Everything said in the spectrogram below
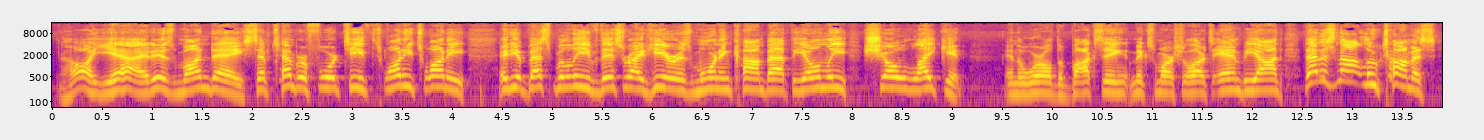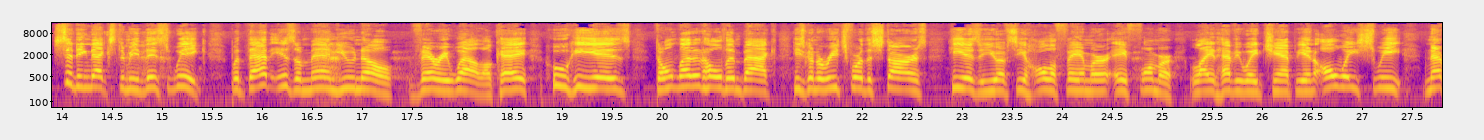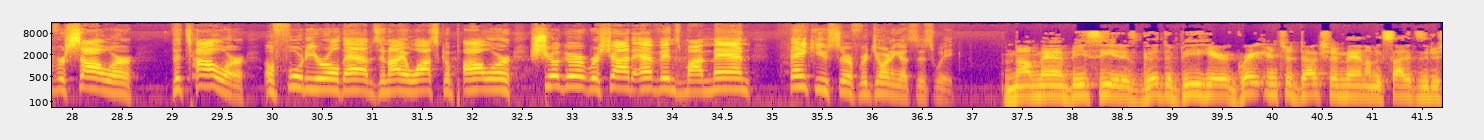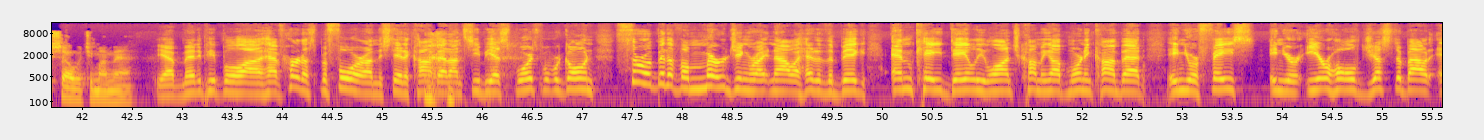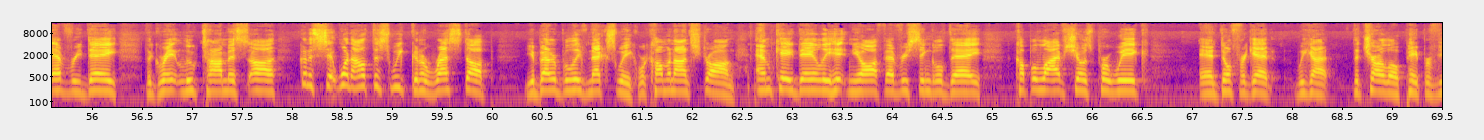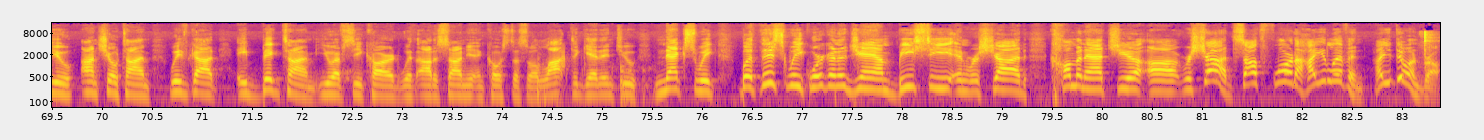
Oh, yeah, it is Monday, September 14th, 2020. And you best believe this right here is Morning Kombat, the only show like it in the world of boxing, mixed martial arts, and beyond. That is not Luke Thomas sitting next to me this week, but that is a man you know very well, okay? Who he is. Don't let it hold him back. He's going to reach for the stars. He is a UFC Hall of Famer, a former light heavyweight champion, always sweet, never sour the tower of 40 year old abs and ayahuasca power. Sugar, Rashad Evans, my man. Thank you, sir, for joining us this week. My man, BC, it is good to be here. Great introduction, man. I'm excited to do the show with you, my man. Yeah, many people uh, have heard us before on the State of Combat on CBS Sports, but we're going through a bit of a merging right now ahead of the big MK Daily launch coming up. Morning Kombat in your face, in your ear hole, just about every day. The great Luke Thomas uh, going to sit one out this week, going to rest up. You better believe next week we're coming on strong. MK Daily hitting you off every single day, a couple live shows per week. And don't forget, we got the Charlo pay per view on Showtime. We've got a big time UFC card with Adesanya and Costa, so a lot to get into next week. But this week, we're going to jam BC and Rashad coming at you. Uh, Rashad, South Florida, how you living? How you doing, bro?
